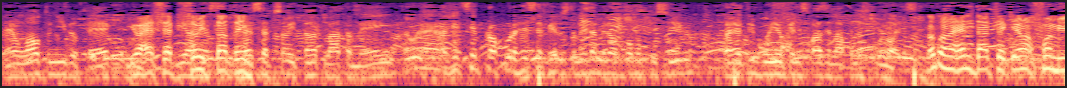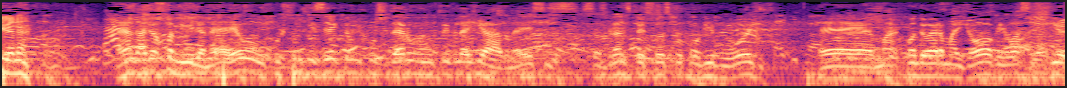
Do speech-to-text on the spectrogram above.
né? um alto nível técnico. E uma recepção a e tanto, hein? recepção e tanto lá também. Então é, a gente sempre procura recebê-los também da melhor forma possível para retribuir o que eles fazem lá por nós. Doutor, na realidade isso aqui é uma família, né? Na verdade é uma família, né? Eu costumo dizer que eu me considero um privilegiado, né? Esses, essas grandes pessoas que eu convivo hoje, é, quando eu era mais jovem, eu assistia,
